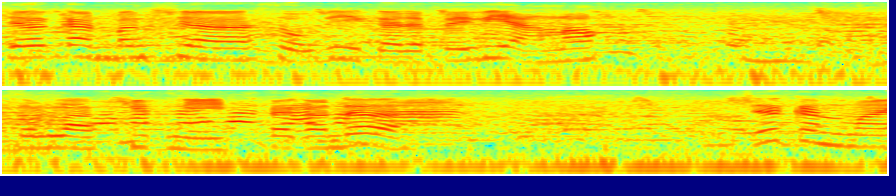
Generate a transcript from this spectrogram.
เจอกันบางเชือสุกดีก็ได้ไปเวียงเนาะสำหรับคลิปนี้ไปกันเด้อเจอกันใหม่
